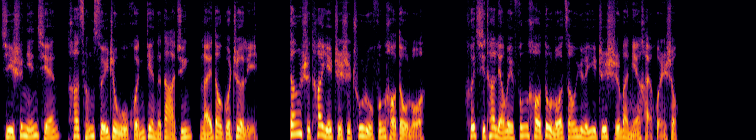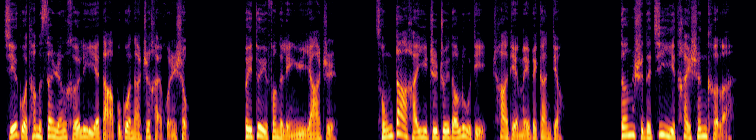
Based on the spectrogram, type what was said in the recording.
几十年前，他曾随着武魂殿的大军来到过这里，当时他也只是初入封号斗罗，和其他两位封号斗罗遭遇了一只十万年海魂兽，结果他们三人合力也打不过那只海魂兽，被对方的领域压制，从大海一直追到陆地，差点没被干掉。当时的记忆太深刻了，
